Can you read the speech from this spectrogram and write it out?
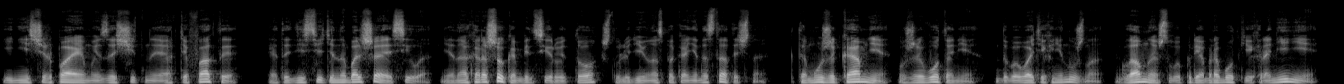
и неисчерпаемые защитные артефакты – это действительно большая сила, и она хорошо компенсирует то, что людей у нас пока недостаточно. К тому же камни, уже вот они, добывать их не нужно. Главное, чтобы при обработке и хранении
